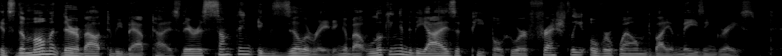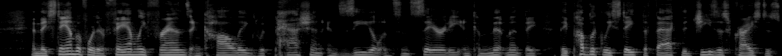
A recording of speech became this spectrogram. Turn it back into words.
It's the moment they're about to be baptized. There is something exhilarating about looking into the eyes of people who are freshly overwhelmed by amazing grace and they stand before their family, friends, and colleagues with passion and zeal and sincerity and commitment. They, they publicly state the fact that Jesus Christ is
